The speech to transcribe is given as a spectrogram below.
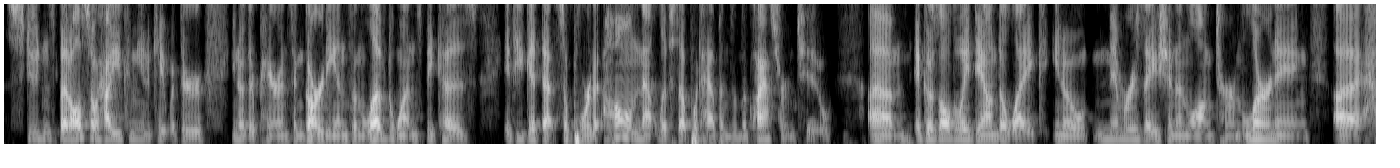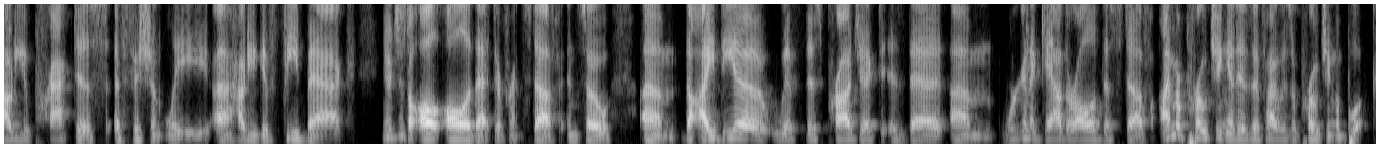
students but also how you communicate with their you know their parents and guardians and loved ones because if you get that support at home that lifts up what happens in the classroom too. Um, it goes all the way down to like you know memorization and long-term learning uh, how do you practice efficiently uh, how do you give feedback you know just all, all of that different stuff. And so um, the idea with this project is that um, we're going to gather all of this stuff. I'm approaching it as if i was approaching a book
